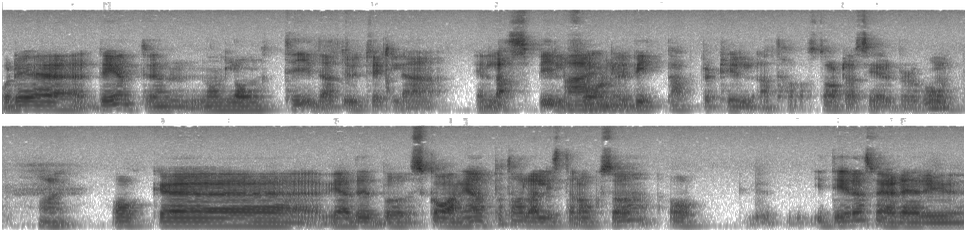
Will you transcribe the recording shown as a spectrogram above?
och det, det är inte en, någon lång tid att utveckla en lastbil Nej, från vitt papper till att starta serieproduktion. Nej. Och eh, vi hade Scania på talarlistan också och i deras värld är det ju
